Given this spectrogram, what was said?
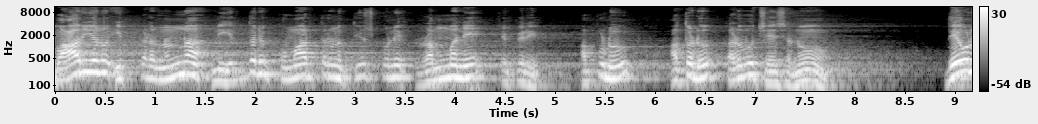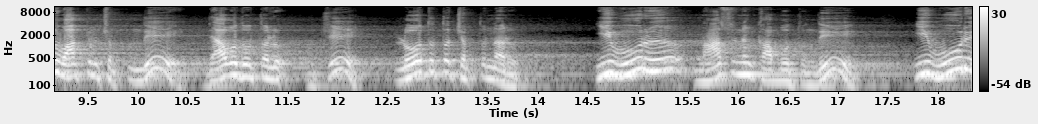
భార్యను ఇక్కడ నున్న నీ ఇద్దరి కుమార్తెలను తీసుకుని రమ్మని చెప్పిరి. అప్పుడు అతడు తడువు చేశను దేవుని వాక్యం చెప్తుంది దేవదూతలు వచ్చి లోతుతో చెప్తున్నారు ఈ ఊరు నాశనం కాబోతుంది ఈ ఊరి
